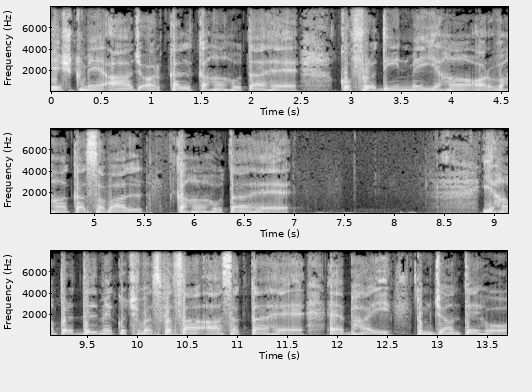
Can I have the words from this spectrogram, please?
عشق میں آج اور کل کہاں ہوتا ہے؟ کفر و دین میں یہاں اور وہاں کا سوال کہاں ہوتا ہے؟ یہاں پر دل میں کچھ وسوسہ آ سکتا ہے۔ اے بھائی، تم جانتے ہو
